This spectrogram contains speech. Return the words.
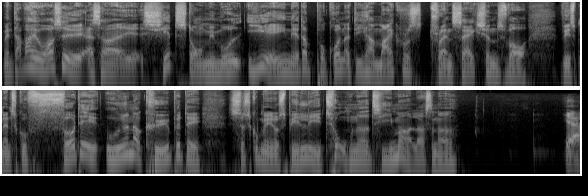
Men der var jo også øh, altså, shitstorm imod EA, netop på grund af de her microtransactions, hvor hvis man skulle få det uden at købe det, så skulle man jo spille i 200 timer eller sådan noget. Ja,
